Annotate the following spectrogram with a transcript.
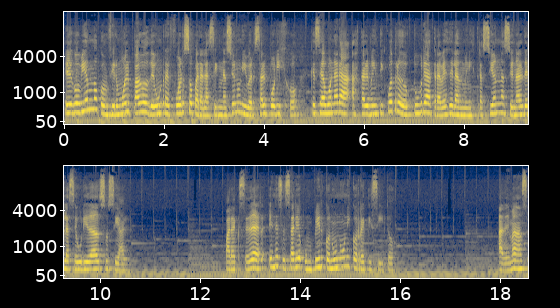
El gobierno confirmó el pago de un refuerzo para la asignación universal por hijo que se abonará hasta el 24 de octubre a través de la Administración Nacional de la Seguridad Social. Para acceder es necesario cumplir con un único requisito, Además,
